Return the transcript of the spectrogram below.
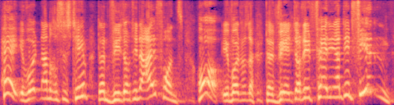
hey, ihr wollt ein anderes System? Dann wählt doch den Alfons. Oh, ihr wollt was? Dann wählt doch den Ferdinand den Vierten.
